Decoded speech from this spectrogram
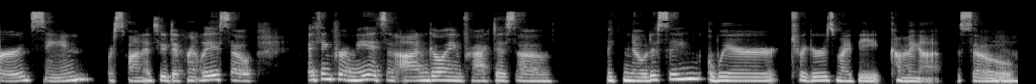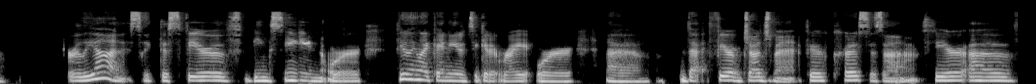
heard, seen, responded to differently. So I think for me, it's an ongoing practice of like noticing where triggers might be coming up. So yeah. early on, it's like this fear of being seen or feeling like I needed to get it right or um, that fear of judgment, fear of criticism, fear of,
